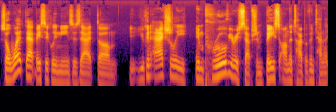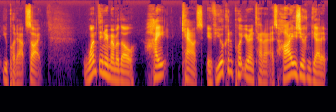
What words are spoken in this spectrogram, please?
So what that basically means is that um, you can actually improve your reception based on the type of antenna you put outside. One thing to remember though, height counts. If you can put your antenna as high as you can get it,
